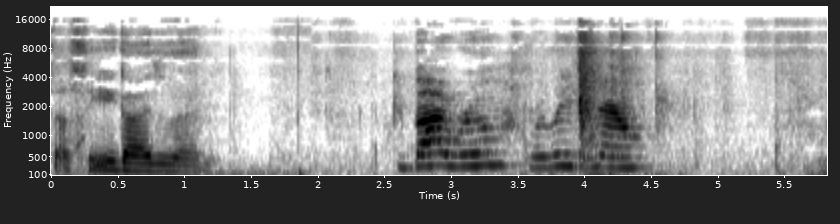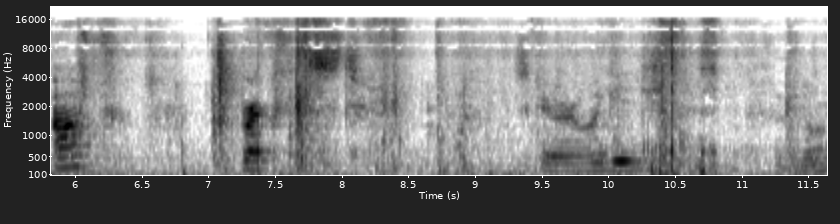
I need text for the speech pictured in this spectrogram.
So see you guys then. Goodbye room, we're leaving now. Off to breakfast. Let's get our luggage. Oh,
